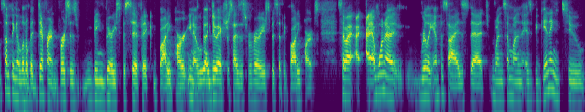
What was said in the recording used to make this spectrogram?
something a little bit different versus being very specific body part you know mm-hmm. like do exercises for very specific body parts so i i, I want to really emphasize that when someone is beginning to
